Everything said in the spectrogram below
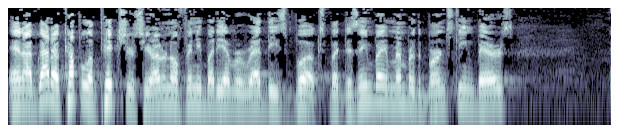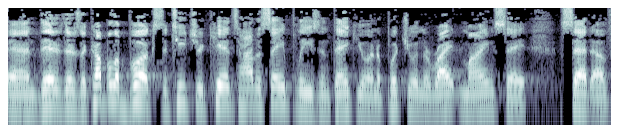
And I've got a couple of pictures here. I don't know if anybody ever read these books, but does anybody remember the Bernstein Bears? And there, there's a couple of books to teach your kids how to say please and thank you and to put you in the right mindset set of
